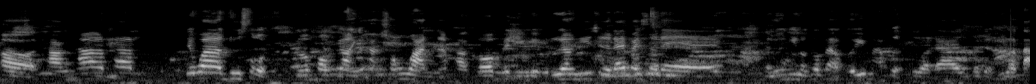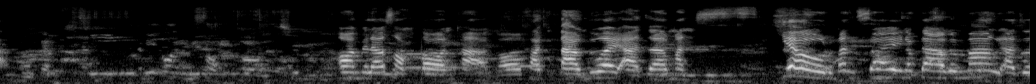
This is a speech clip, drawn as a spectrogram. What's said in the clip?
เอ่อทางถ้าถ้าเรียกว่าดูสดแล้วพร้อมกันก็ทางช่องวันนะคะ ก็เป็นอีกหนึ่งเรื่องที่เชอได้ไปแสดง แต่เรื่องนี้เราก็แบบเอ้ยมาเปิดตัวได้แล้วก็เดี๋ยวเราตามดูกันนะคะอันนี้ออนสองตอนใช่ไหมออนไปแล้วสองตอนค่ะ ก็ฝากติดตามด้วยอาจจะหมัน เที่ยวหรือหมันไส้นับดาวกันบ้างหรืออาจจะ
